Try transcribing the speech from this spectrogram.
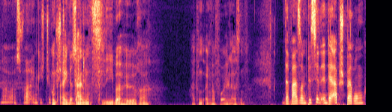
Naja, es war eigentlich die Und ein Seite. ganz lieber Hörer hat uns einfach vorgelassen. Da war so ein bisschen in der Absperrung,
